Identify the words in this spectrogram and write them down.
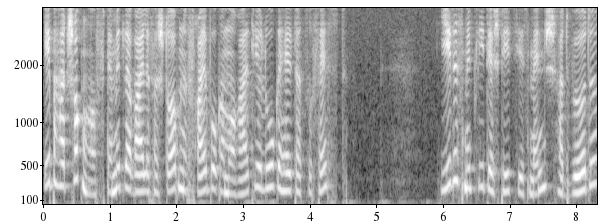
Eberhard Schockenhoff, der mittlerweile verstorbene Freiburger Moraltheologe, hält dazu fest, jedes Mitglied der Spezies Mensch hat Würde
